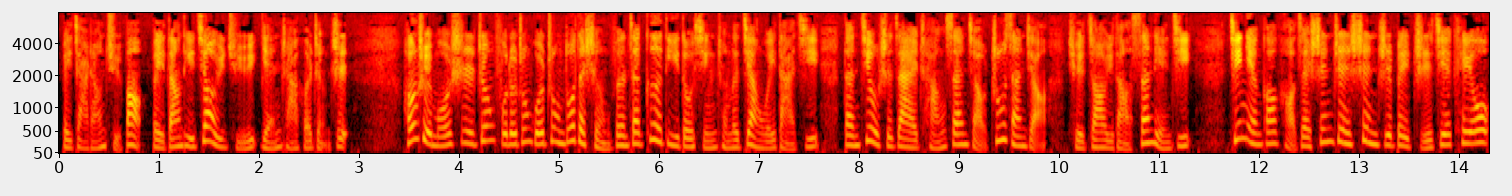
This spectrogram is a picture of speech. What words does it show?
被家长举报，被当地教育局严查和整治。衡水模式征服了中国众多的省份，在各地都形成了降维打击，但就是在长三角、珠三角却遭遇到三连击。今年高考在深圳甚至被直接 KO。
